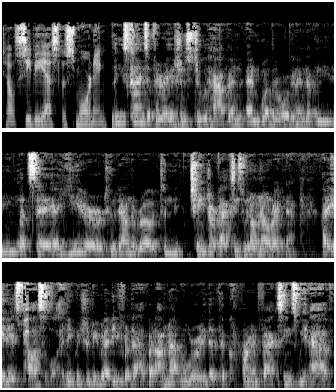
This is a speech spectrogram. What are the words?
tells CBS this morning. These kinds of variations do happen, and whether we're going to end up needing, let's say, a year or two down the road to change our vaccines, we don't know right now. Uh, it is possible. I think we should be ready for that. But I'm not worried that the current vaccines we have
